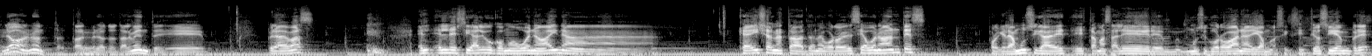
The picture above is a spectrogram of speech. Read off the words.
No, Eh, no, total, sí. pero totalmente. Eh, pero además, él, él decía algo como, bueno, hay una... Que ahí ya no estaba tan de acuerdo. Decía, bueno, antes, porque la música esta más alegre, música urbana, digamos, existió siempre.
